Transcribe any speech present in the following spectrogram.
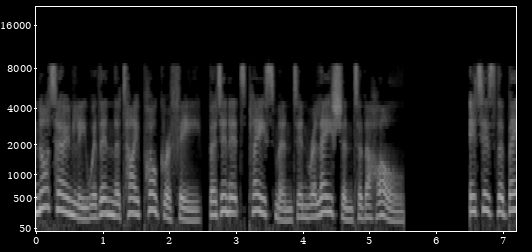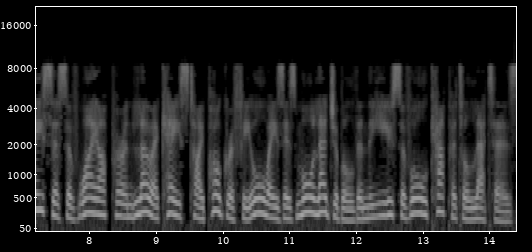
not only within the typography, but in its placement in relation to the whole. It is the basis of why upper and lower case typography always is more legible than the use of all capital letters.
